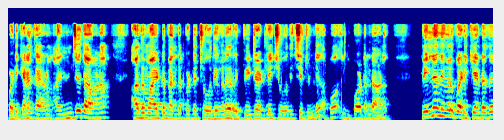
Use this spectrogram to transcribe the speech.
പഠിക്കണം. കാരണം അഞ്ച് തവണ അതുമായിട്ട് ബന്ധപ്പെട്ട ചോദ്യങ്ങൾ റിപ്പീറ്റഡ്ലി ചോദിച്ചിട്ടുണ്ട്. അപ്പോൾ ഇമ്പോർട്ടന്റ് ആണ്. പിന്നെ നിങ്ങൾ പഠിക്കേണ്ടത്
